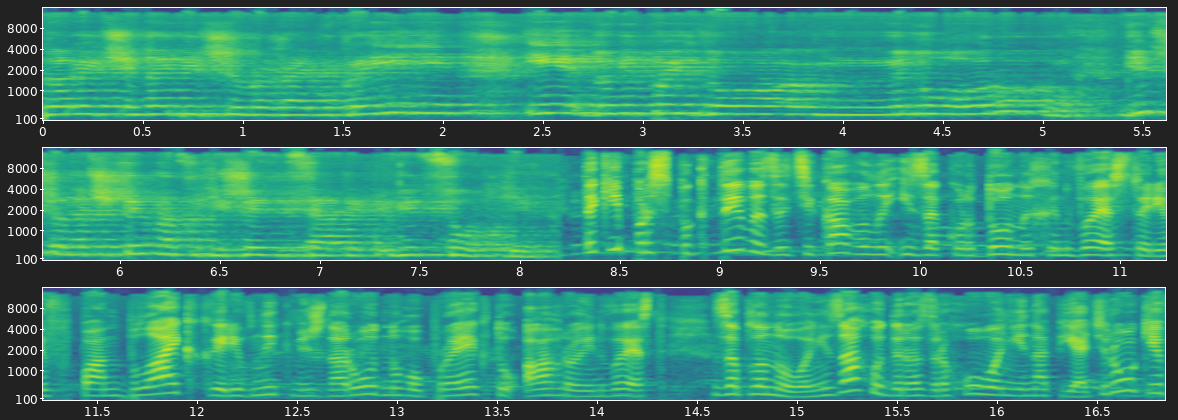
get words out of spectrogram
до речі, найбільший врожай в Україні і до відповідного минулого року більше на 14,6%. Такі перспективи зацікавили і закордонних інвесторів. Пан Блайк – керівник міжнародного проєкту «Агроінвест». Заплановані заходи розраховані на 5 років,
